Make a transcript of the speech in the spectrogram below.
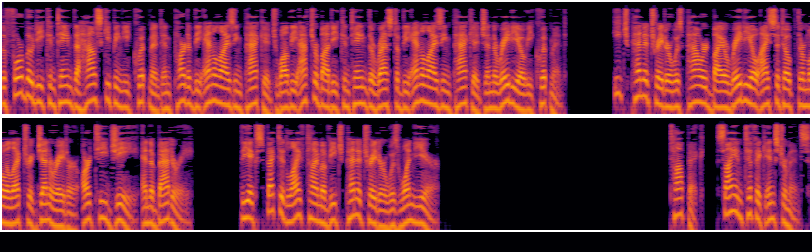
The forebody contained the housekeeping equipment and part of the analyzing package while the afterbody contained the rest of the analyzing package and the radio equipment. Each penetrator was powered by a radioisotope thermoelectric generator (RTG) and a battery. The expected lifetime of each penetrator was 1 year. Topic: Scientific instruments.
